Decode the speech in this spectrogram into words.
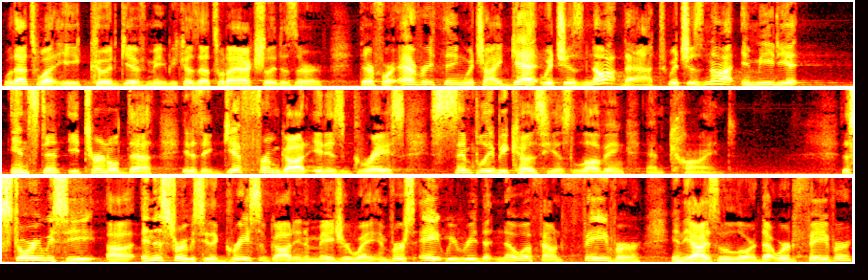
well, that's what He could give me because that's what I actually deserve. Therefore, everything which I get, which is not that, which is not immediate, instant, eternal death, it is a gift from God. It is grace simply because He is loving and kind. The story we see, uh, in this story, we see the grace of God in a major way. In verse 8, we read that Noah found favor in the eyes of the Lord. That word favor,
